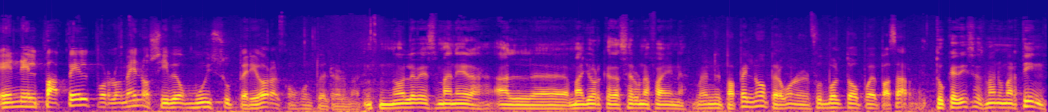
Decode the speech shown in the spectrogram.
en el papel por lo menos sí veo muy superior al conjunto del Real Madrid. No le ves manera al eh, Mallorca de hacer una faena. En el papel no, pero bueno, en el fútbol todo puede pasar. ¿Tú qué dices, Manu Martín?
